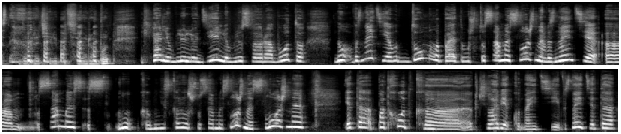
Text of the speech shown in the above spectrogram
Прекрасно, когда врачи любят свою работу. Я люблю людей, люблю свою работу. Но, вы знаете, я вот думала поэтому, что самое сложное, вы знаете, эм, самое, ну, как бы не сказала, что самое сложное, сложное это подход к, к человеку найти. Вы знаете, это,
